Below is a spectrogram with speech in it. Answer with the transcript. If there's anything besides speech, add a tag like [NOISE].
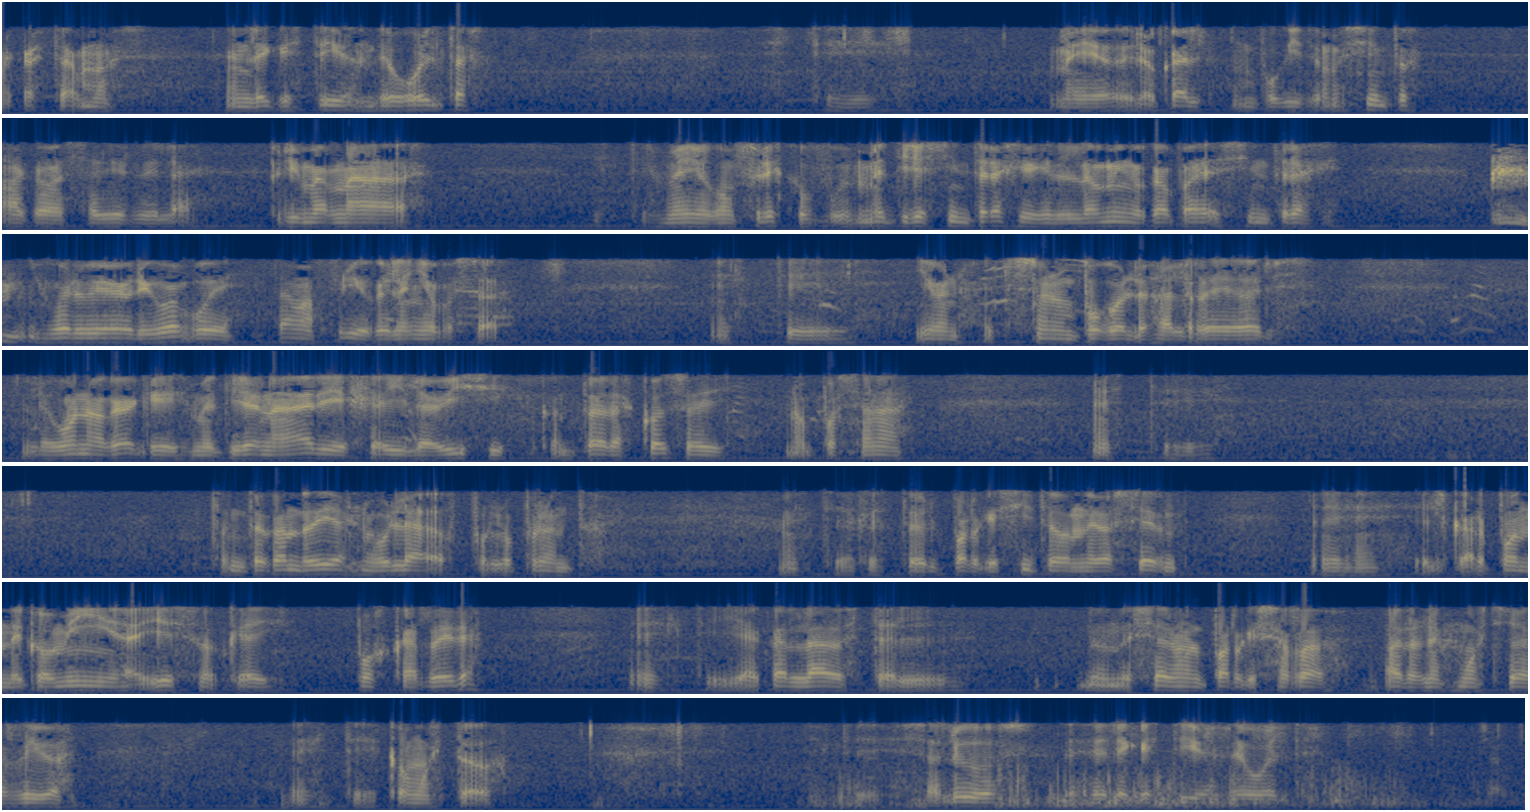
acá estamos en Lake Steven de vuelta. Este medio de local un poquito me siento. Acaba de salir de la primer nada. Este, medio con fresco pues me tiré sin traje que el domingo capaz de sin traje. [CLEARS THROAT] Igual voy a averiguar porque está más frío que el año pasado. Este y bueno estos son un poco los alrededores. Lo bueno acá que me tiré a nadar y dejé ahí la bici con todas las cosas y no pasa nada. Este están tocando días nublados por lo pronto. Este, acá está el parquecito donde va a ser eh, el carpón de comida y eso que hay post carrera. Este, y acá al lado está el donde se arma el parque cerrado. Ahora les muestro arriba este, cómo es todo. Este, saludos desde el que de vuelta.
